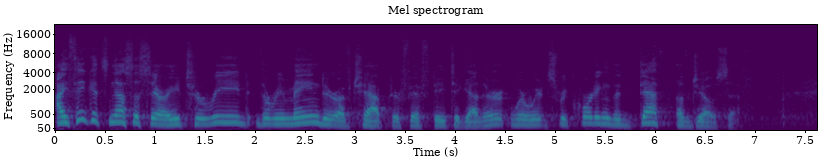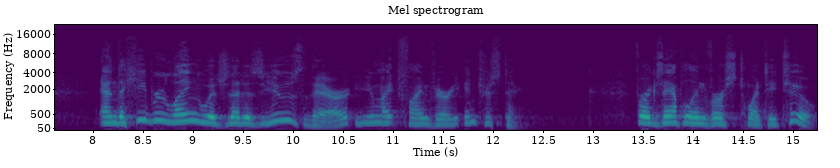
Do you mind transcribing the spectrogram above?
I think it's necessary to read the remainder of chapter 50 together, where it's recording the death of Joseph. And the Hebrew language that is used there, you might find very interesting. For example, in verse 22.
